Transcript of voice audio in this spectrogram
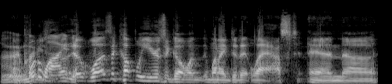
Right, I'm what do I know? It was a couple years ago when, when I did it last, and uh, I-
